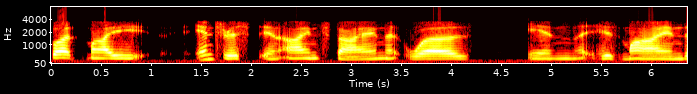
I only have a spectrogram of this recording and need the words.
but my interest in Einstein was in his mind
